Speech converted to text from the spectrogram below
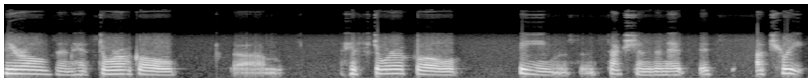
murals and historical um, historical themes and sections, and it, it's a treat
